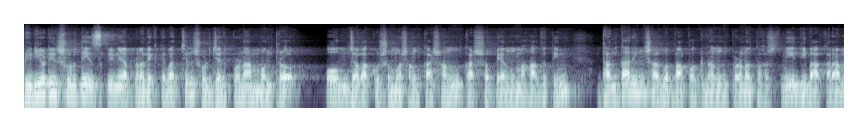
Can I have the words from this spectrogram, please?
ভিডিওটির শুরুতে স্ক্রিনে আপনারা দেখতে পাচ্ছেন সূর্যের প্রণাম মন্ত্র। ওম জবা কুসুম শঙ্কাশং কাশ্যপেয়ং মহাদুতিম, ধান্তারিং সর্বপাপক নং প্রণত হস্মি দিবাকারাম।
